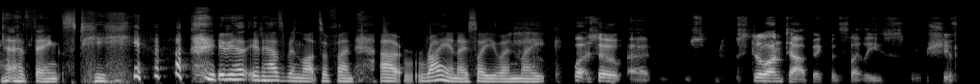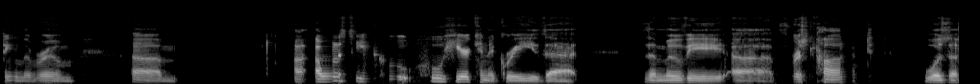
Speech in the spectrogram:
Thanks, T. it it has been lots of fun. Uh, Ryan, I saw you on mic. Well, so uh, still on topic, but slightly shifting the room. Um, I, I want to see who who here can agree that the movie uh, First Contact was a,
